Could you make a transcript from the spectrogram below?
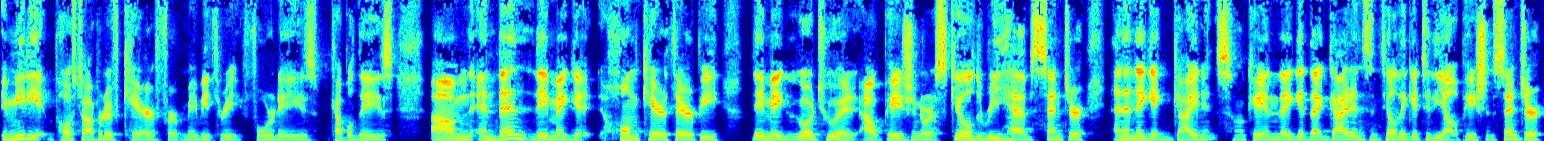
immediate post-operative care for maybe three, four days, couple days, um, and then they may get home care therapy. They may go to an outpatient or a skilled rehab center, and then they get guidance. Okay, and they get that guidance until they get to the outpatient center,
